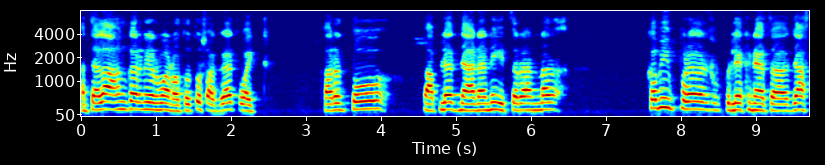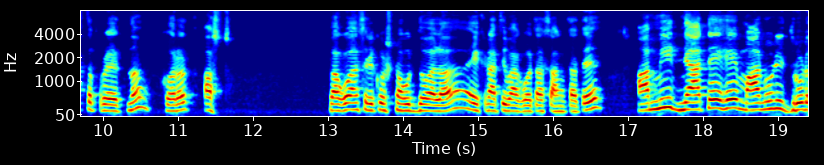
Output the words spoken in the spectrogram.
आणि त्याला अहंकार निर्माण होतो तो सगळ्यात वाईट. कारण तो आपल्या ज्ञानाने इतरांना कमी प्र लेखण्याचा जास्त प्रयत्न करत असतो. भगवान श्रीकृष्ण उद्धवाला एकनाथी भागवता सांगतात ते आम्ही ज्ञाते हे मानुनी दृढ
